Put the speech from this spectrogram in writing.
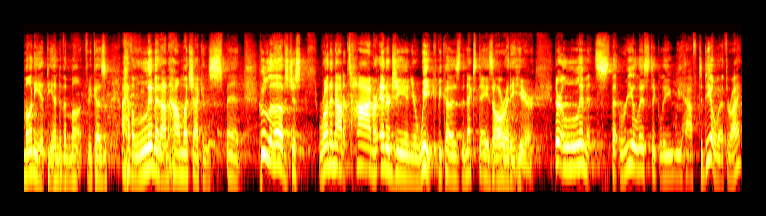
money at the end of the month because I have a limit on how much I can spend. Who loves just running out of time or energy in your week because the next day is already here? There are limits that realistically we have to deal with, right?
